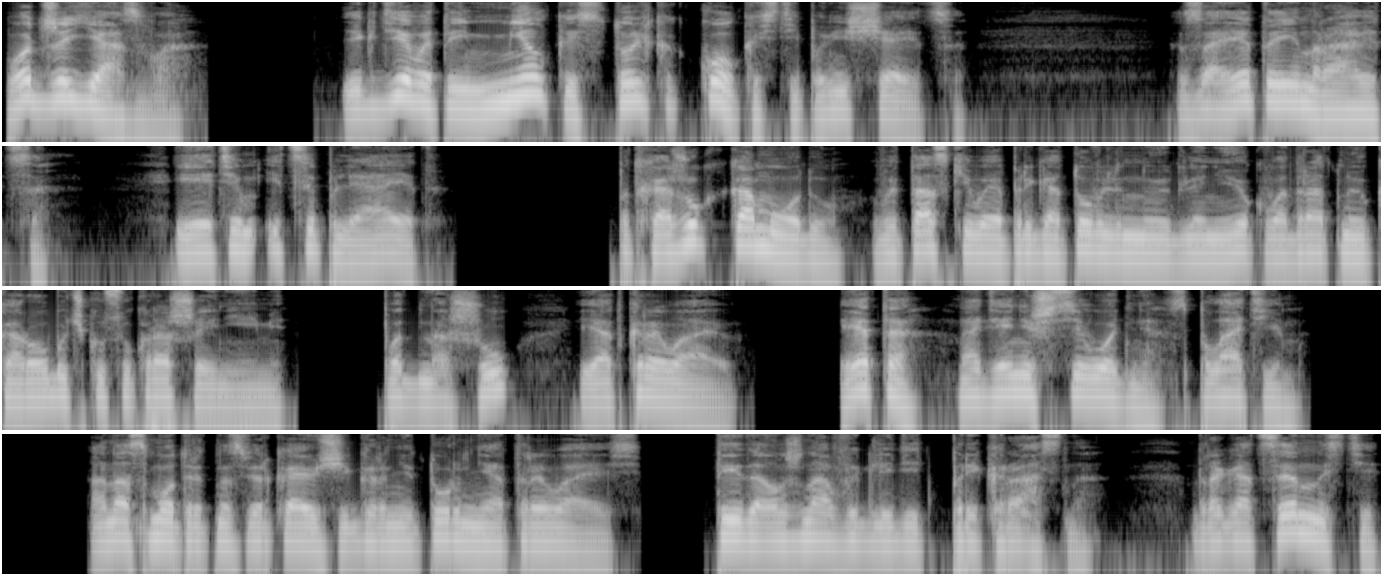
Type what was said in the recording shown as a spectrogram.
Вот же язва. И где в этой мелкой столько колкостей помещается? За это и нравится. И этим и цепляет. Подхожу к комоду, вытаскивая приготовленную для нее квадратную коробочку с украшениями. Подношу и открываю. Это наденешь сегодня, с платьем. Она смотрит на сверкающий гарнитур, не отрываясь. Ты должна выглядеть прекрасно. Драгоценности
